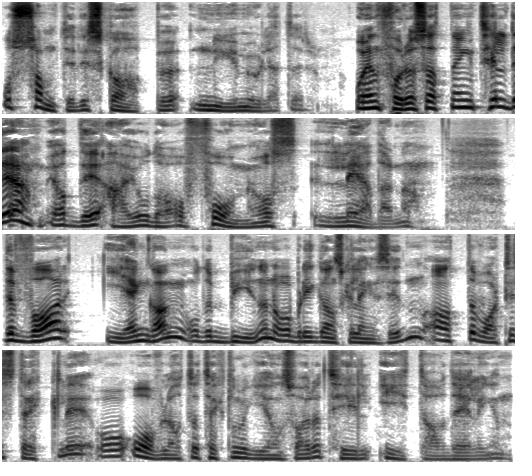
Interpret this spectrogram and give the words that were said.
og samtidig skape nye muligheter. Og en forutsetning til det, ja det er jo da å få med oss lederne. Det var én gang, og det begynner nå å bli ganske lenge siden, at det var tilstrekkelig å overlate teknologiansvaret til IT-avdelingen.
